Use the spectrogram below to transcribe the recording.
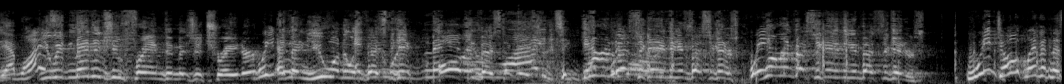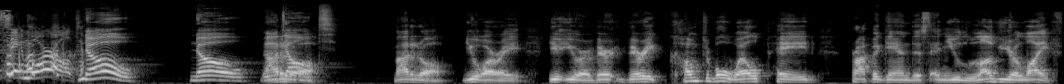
Yeah, what? You admitted you framed him as a traitor, We and did. then you want to And investigate admitted our you investigation. lied to get We're investigating the investigators. We- We're investigating the investigators. we don't live in the same world. No, no, we Not at don't. all. Not at all. You are a you you are a very very comfortable, well paid propagandist, and you love your life.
